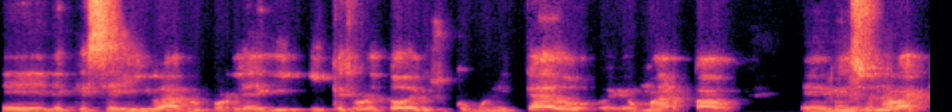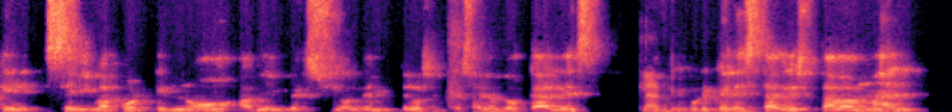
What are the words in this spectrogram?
eh, de que se iba a Grupo Orlegui y que sobre todo en su comunicado, Omar Pau mencionaba que se iba porque no había inversión de, los empresarios locales, porque el estadio estaba mal,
